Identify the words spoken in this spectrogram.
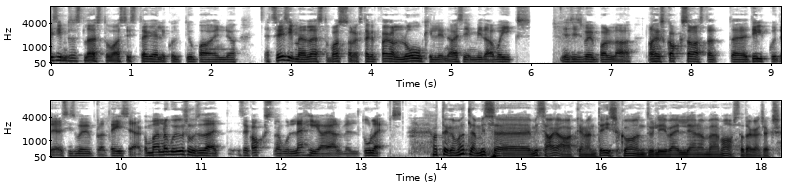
esimesest Last of Us'ist tegelikult juba on ju. et see esimene Last of Us oleks tegelikult väga loogiline asi, mida võiks ja siis võib-olla laseks kaks aastat äh, tilkuda ja siis võib-olla teise, aga ma nagu ei usu seda, et see kaks nagu lähiajal veel tuleks. oota, aga mõtle, mis see, mis see ajaaken on, Days Gone tuli välja enam-vähem aasta tagasi, eks?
